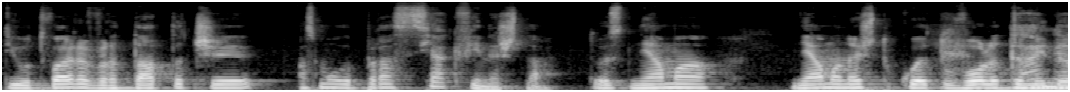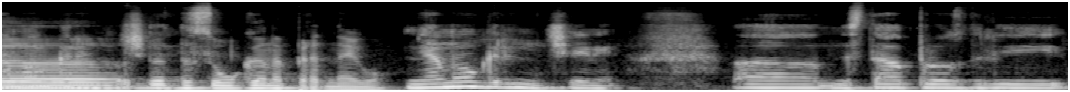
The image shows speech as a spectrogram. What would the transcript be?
ти отваря вратата, че аз мога да правя всякакви неща. Тоест няма, няма нещо, което волята Да, ми да, да, да се огъна пред него. Няма ограничения. А, не става въпрос дали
